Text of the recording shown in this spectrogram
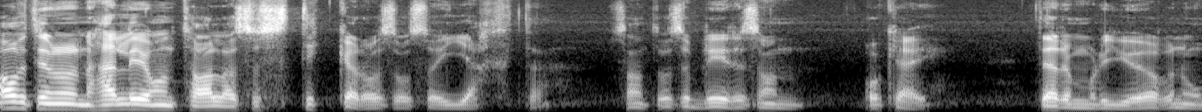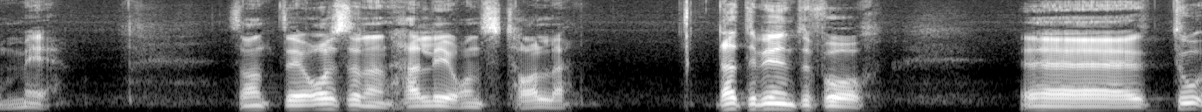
Av og til når Den hellige ånd taler, så stikker det oss også i hjertet. Sant? Og så blir det sånn OK, det der må du gjøre noe med. Sant? Det er også Den hellige ånds tale. Dette begynte for eh, to,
